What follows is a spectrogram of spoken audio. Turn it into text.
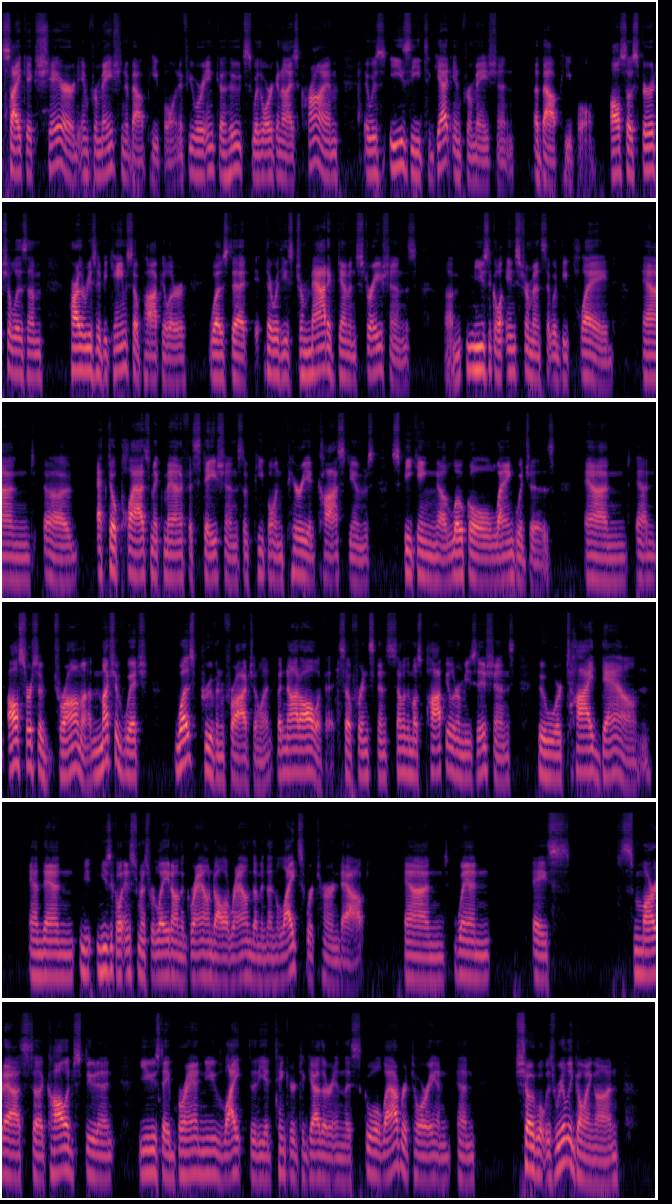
psychics shared information about people. And if you were in cahoots with organized crime, it was easy to get information about people. Also, spiritualism, part of the reason it became so popular was that there were these dramatic demonstrations, um, musical instruments that would be played and uh, ectoplasmic manifestations of people in period costumes speaking uh, local languages and and all sorts of drama much of which was proven fraudulent but not all of it. So for instance some of the most popular musicians who were tied down and then mu- musical instruments were laid on the ground all around them and then the lights were turned out and when a s- smartass uh, college student used a brand new light that he had tinkered together in the school laboratory and and showed what was really going on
